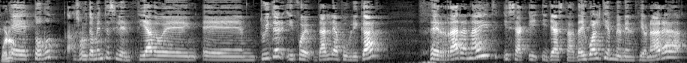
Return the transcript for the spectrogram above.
Bueno. Eh, todo absolutamente silenciado en, en Twitter y fue darle a publicar, cerrar a Night y, se- y- y ya está. Da igual quien me mencionara,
